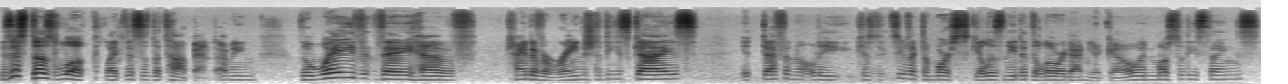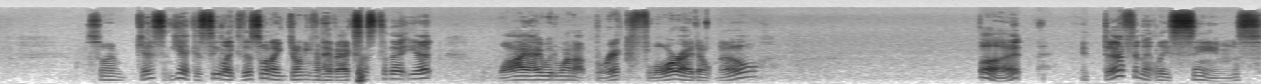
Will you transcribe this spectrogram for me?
Because this does look like this is the top end. I mean, the way that they have kind of arranged these guys, it definitely... Because it seems like the more skill is needed, the lower down you go in most of these things. So I'm guessing... Yeah, because see, like this one, I don't even have access to that yet. Why I would want a brick floor, I don't know. But it definitely seems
